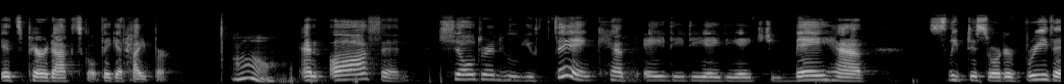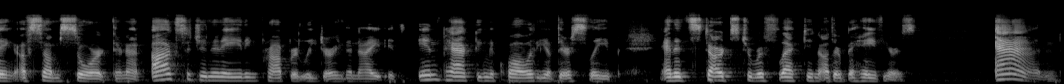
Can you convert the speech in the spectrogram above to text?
it's paradoxical. They get hyper. Oh. And often children who you think have ADD, ADHD may have sleep disorder breathing of some sort. They're not oxygenating properly during the night. It's impacting the quality of their sleep and it starts to reflect in other behaviors. And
